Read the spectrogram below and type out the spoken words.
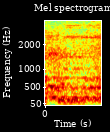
Yes.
